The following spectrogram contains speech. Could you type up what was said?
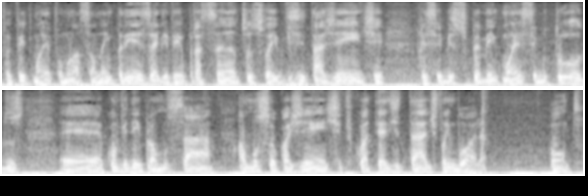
foi feita uma reformulação na empresa, ele veio para Santos, foi visitar a gente, recebi super bem como eu recebo todos, eh, convidei para almoçar, almoçou com a gente, ficou até de tarde, foi embora. Ponto.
